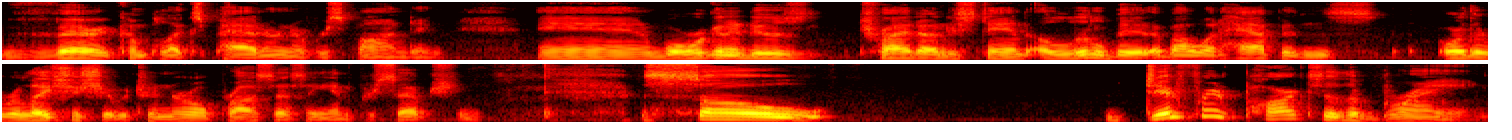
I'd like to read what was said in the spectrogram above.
very complex pattern of responding. And what we're going to do is try to understand a little bit about what happens or the relationship between neural processing and perception. So, different parts of the brain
